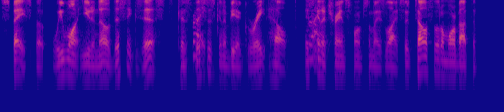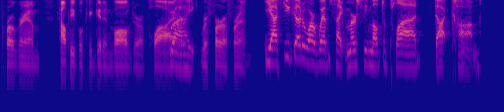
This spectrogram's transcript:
space, but we want you to know this exists because right. this is going to be a great help it's right. going to transform somebody's life. So tell us a little more about the program, how people could get involved or apply right. or refer a friend. Yeah, if you go to our website, mercymultiplied.com,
